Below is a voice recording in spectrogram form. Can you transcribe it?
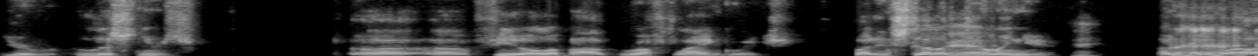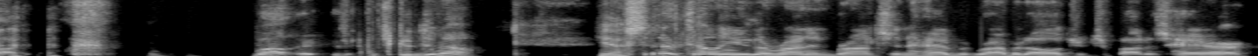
your listeners uh, uh, feel about rough language, but instead Go of ahead. telling you, okay, well, well, it's good to know. Yeah. Instead of telling you the run in Bronson had with Robert Aldrich about his hair,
